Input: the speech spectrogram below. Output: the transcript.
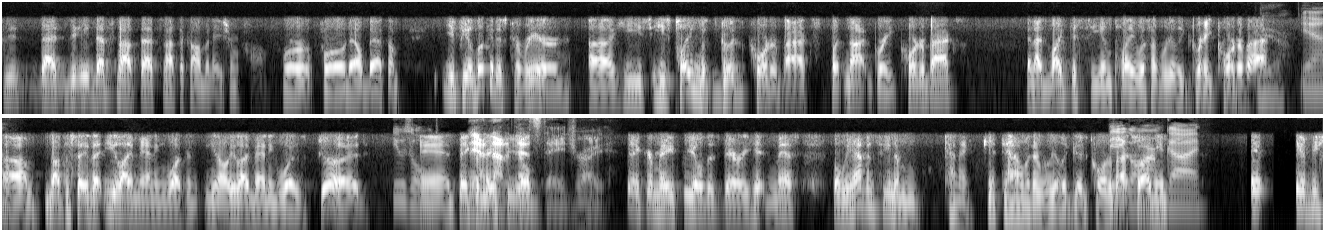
that that's not that's not the combination for for, for Odell Beckham if you look at his career, uh, he's he's played with good quarterbacks, but not great quarterbacks. And I'd like to see him play with a really great quarterback. Yeah. yeah. Um, not to say that Eli Manning wasn't, you know, Eli Manning was good. He was old. And Baker yeah, Mayfield. Not at that stage, right? Baker Mayfield is very hit and miss, but we haven't seen him kind of get down with a really good quarterback. Big so I mean, guy. it it'd be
